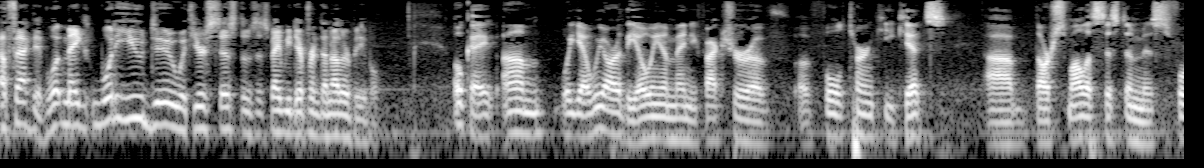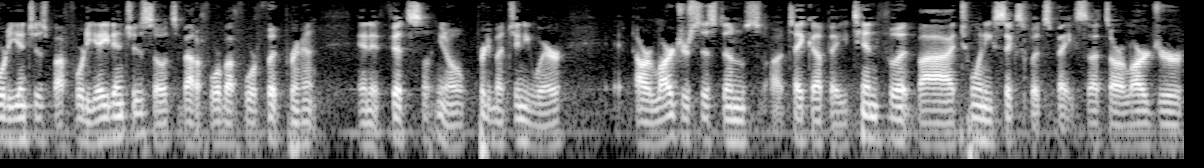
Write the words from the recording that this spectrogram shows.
effective? What makes what do you do with your systems that's maybe different than other people? Okay. Um, well, yeah, we are the OEM manufacturer of, of full turnkey kits. Uh, our smallest system is 40 inches by 48 inches, so it's about a 4 by 4 footprint, and it fits, you know, pretty much anywhere. Our larger systems uh, take up a 10 foot by 26 foot space. That's our larger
